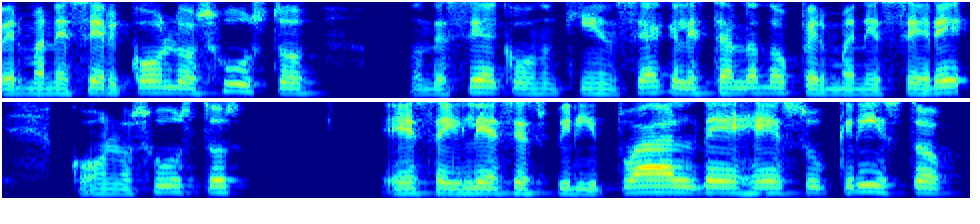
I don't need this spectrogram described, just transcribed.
permanecer con los justos, donde sea, con quien sea que le esté hablando, permaneceré con los justos esa iglesia espiritual de Jesucristo.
